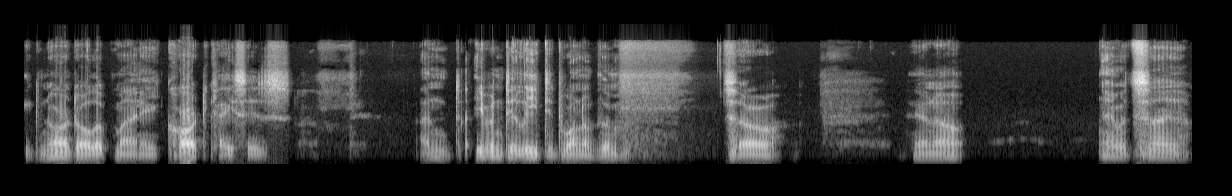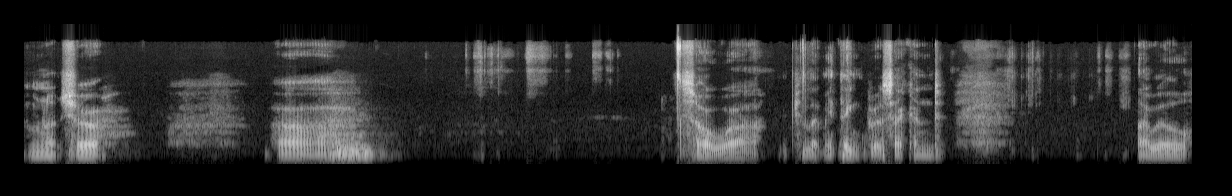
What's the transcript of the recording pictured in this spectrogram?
ignored all of my court cases, and even deleted one of them. So, you know, I would say, I'm not sure. Uh, so, uh, if you let me think for a second, I will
